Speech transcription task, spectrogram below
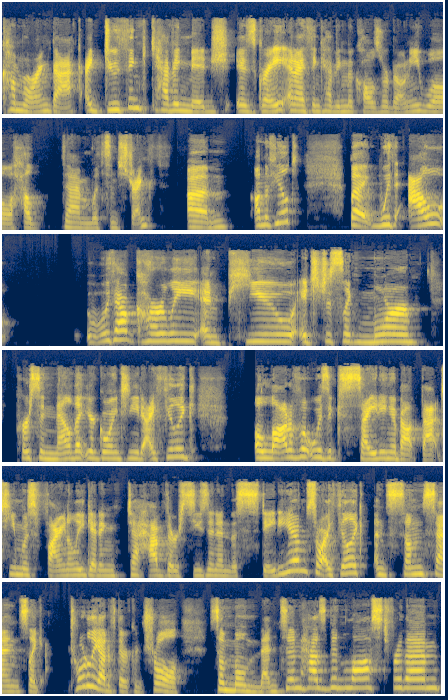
come roaring back. I do think having Midge is great, and I think having McCall's Zerboni will help them with some strength um, on the field. But without without Carli and Pugh, it's just like more personnel that you're going to need. I feel like a lot of what was exciting about that team was finally getting to have their season in the stadium. So I feel like, in some sense, like totally out of their control, some momentum has been lost for them.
